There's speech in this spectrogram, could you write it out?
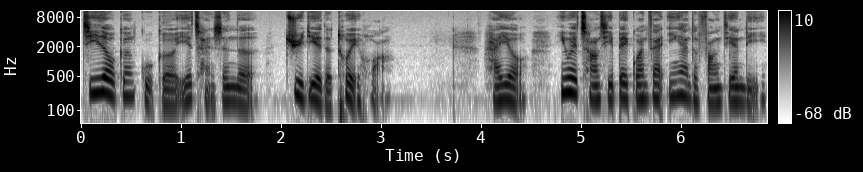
肌肉跟骨骼也产生了剧烈的退化。还有，因为长期被关在阴暗的房间里，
